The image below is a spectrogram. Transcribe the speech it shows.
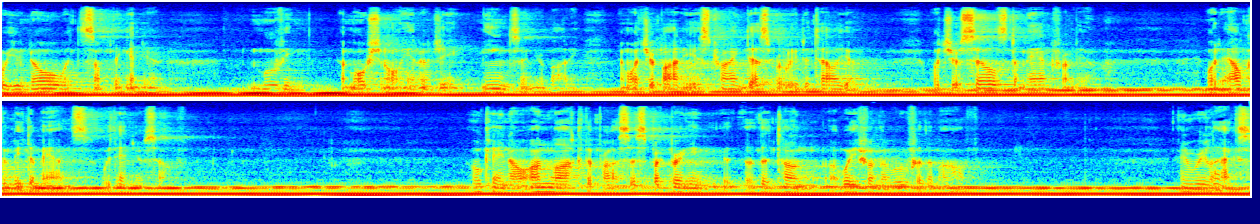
where you know what something in your moving emotional energy means in your body and what your body is trying desperately to tell you, what your cells demand from you, what alchemy demands within yourself. Okay, now unlock the process by bringing the, the tongue away from the roof of the mouth and relax.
